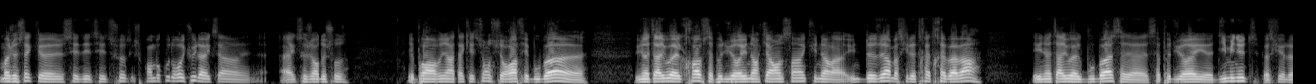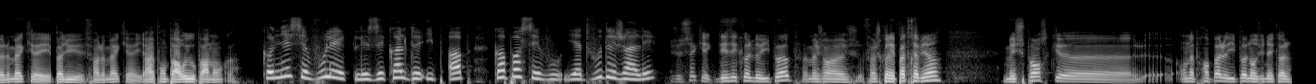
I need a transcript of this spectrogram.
Moi, je sais que c'est des, choses, je prends beaucoup de recul avec ça, avec ce genre de choses. Et pour en revenir à ta question sur Rof et Booba. Euh, une interview avec Rof, ça peut durer 1h45, 1 heure, une, 2 heures parce qu'il est très très bavard. Et une interview avec Booba, ça, ça peut durer 10 minutes parce que le, mec, est pas du, enfin le mec, il répond par oui ou par non quoi. Connaissez-vous les, les, écoles de hip-hop? Qu'en pensez-vous? Y êtes-vous déjà allé? Je sais qu'il y a des écoles de hip-hop, mais je, enfin je connais pas très bien, mais je pense que on n'apprend pas le hip-hop dans une école.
